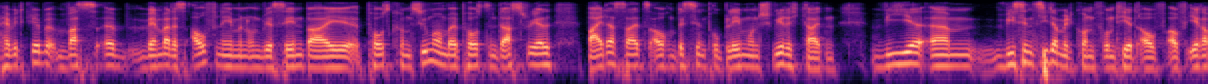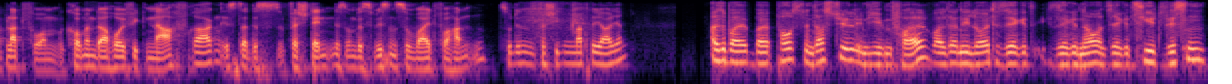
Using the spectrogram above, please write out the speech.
Herr Wittgrebe, was, äh, wenn wir das aufnehmen und wir sehen bei Post-Consumer und bei Post-Industrial beiderseits auch ein bisschen Probleme und Schwierigkeiten. Wie, ähm, wie sind Sie damit konfrontiert auf, auf Ihrer Plattform? Kommen da häufig Nachfragen? Ist da das Verständnis und das Wissen soweit vorhanden zu den verschiedenen Materialien? Also bei, bei Post-Industrial in jedem Fall, weil dann die Leute sehr, sehr genau und sehr gezielt wissen,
